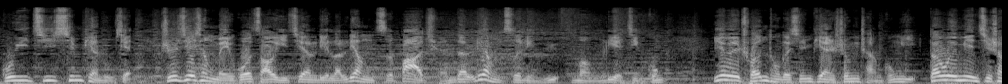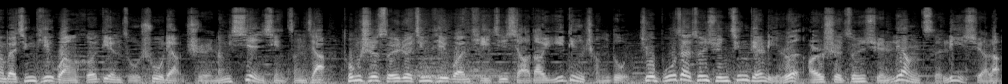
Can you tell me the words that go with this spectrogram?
硅基芯片路线，直接向美国早已建立了量子霸权的量子领域猛烈进攻。因为传统的芯片生产工艺，单位面积上的晶体管和电阻数量只能线性增加。同时，随着晶体管体积小到一定程度，就不再遵循经典理论，而是遵循量子力学了。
